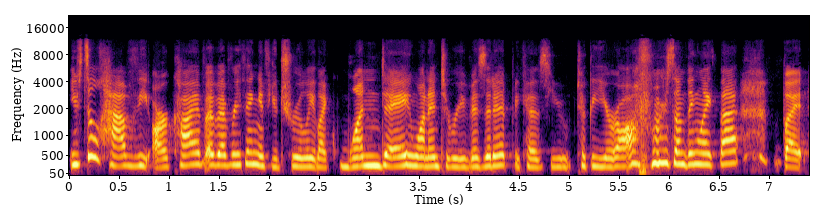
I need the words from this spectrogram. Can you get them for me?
you still have the archive of everything if you truly like one day wanted to revisit it because you took a year off or something like that. But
